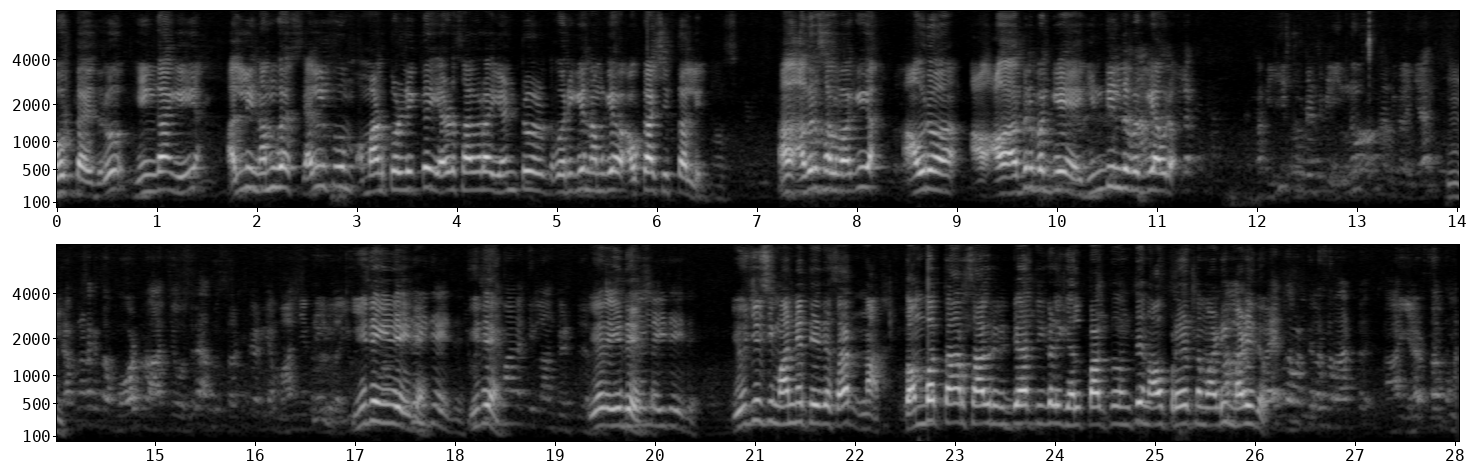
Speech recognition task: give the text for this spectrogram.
ಹೋಗ್ತಾ ಇದ್ರು. ಹಿಂಗಾಗಿ ಅಲ್ಲಿ ನಮ್ಗೆ ಸೆಲ್ಫ್ ಮಾಡ್ಕೊಳ್ಳಿಕ್ಕೆ ಎರಡು ಸಾವಿರ ಎಂಟುವರೆಗೆ ನಮಗೆ ಅವಕಾಶ ಇತ್ತು ಅಲ್ಲಿ. ಅದ್ರ ಸಲುವಾಗಿ ಅವರು ಅದ್ರ ಬಗ್ಗೆ ಹಿಂದಿನ ಬಗ್ಗೆ ಅವರು ಇದೆ ಇದೆ ಇದೆ. ಇದೆ ಮಾನ್ಯತೆ ಇಲ್ಲ ಅಂತ ಹೇಳ್ತಿದ್ದಾರೆ ಇದೆ ಇದೆ. ಯು ಜಿ ಸಿ ಮಾನ್ಯತೆ ಇದೆ ಸರ್. ನಾ ತೊಂಬತ್ತಾರು ಸಾವಿರ ವಿದ್ಯಾರ್ಥಿಗಳಿಗೆ ಹೆಲ್ಪ್ ಆಗ್ತದಂತೆ ನಾವು ಪ್ರಯತ್ನ ಮಾಡಿ ಮಾಡಿದೆವು ಪ್ರಯತ್ನ ಮಾಡ್ತಿಲ್ಲ ಸರ್ ಆ ಎರಡ್ ಸಾವಿರದ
